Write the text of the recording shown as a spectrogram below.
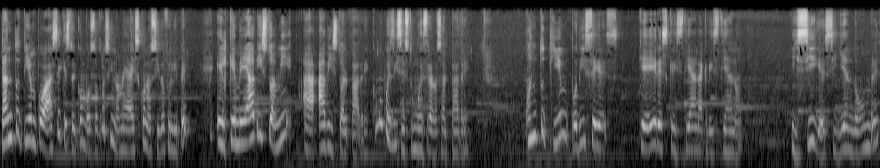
Tanto tiempo hace que estoy con vosotros y no me habéis conocido, Felipe. El que me ha visto a mí, ha, visto al Padre. ¿Cómo pues dices tú, muéstranos al Padre? ¿Cuánto tiempo dices que eres cristiana, cristiano, y sigues siguiendo hombres?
